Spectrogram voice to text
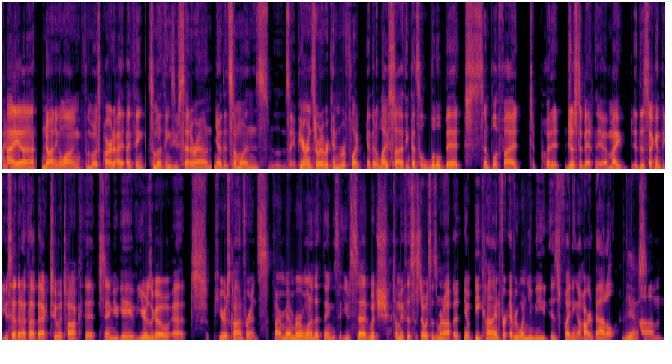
I, uh, nodding along for the most part. I, I think some of the things you've said around, you know, that someone's, say, appearance or whatever can reflect, you know, their lifestyle. I think that's a little bit simplified to put it just a bit. My the second that you said that, I thought back to a talk that Sam you gave years ago at Peers Conference. If I remember, one of the things that you said, which tell me if this is stoicism or not, but you know, be kind for everyone you meet is fighting a hard battle. Yes. Um,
